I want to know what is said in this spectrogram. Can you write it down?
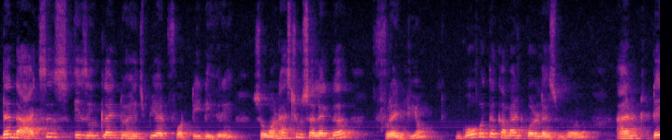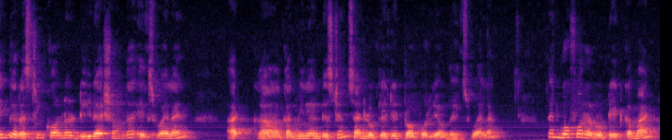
Then the axis is inclined to HP at 40 degree. So one has to select the front view, go with the command called as move and take the resting corner D dash on the XY line at uh, convenient distance and locate it properly on the XY line. Then go for a rotate command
